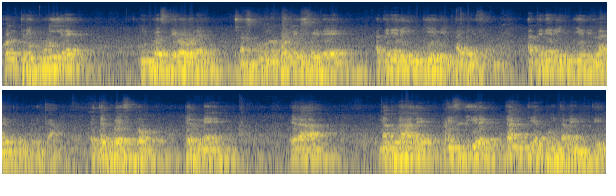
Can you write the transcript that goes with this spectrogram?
contribuire in queste ore, ciascuno con le sue idee, a tenere in piedi il Paese, a tenere in piedi la Repubblica. E per questo per me era naturale disdire tanti appuntamenti,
